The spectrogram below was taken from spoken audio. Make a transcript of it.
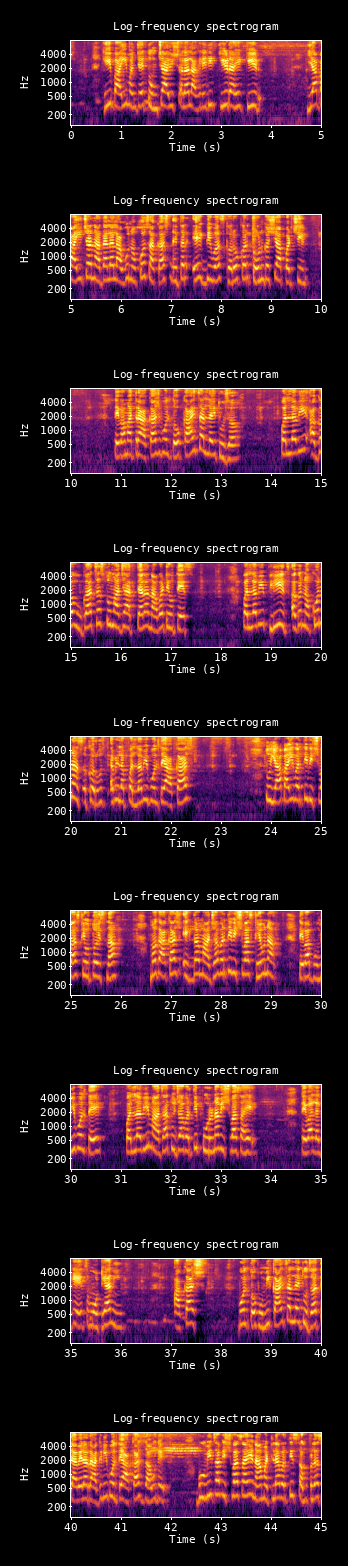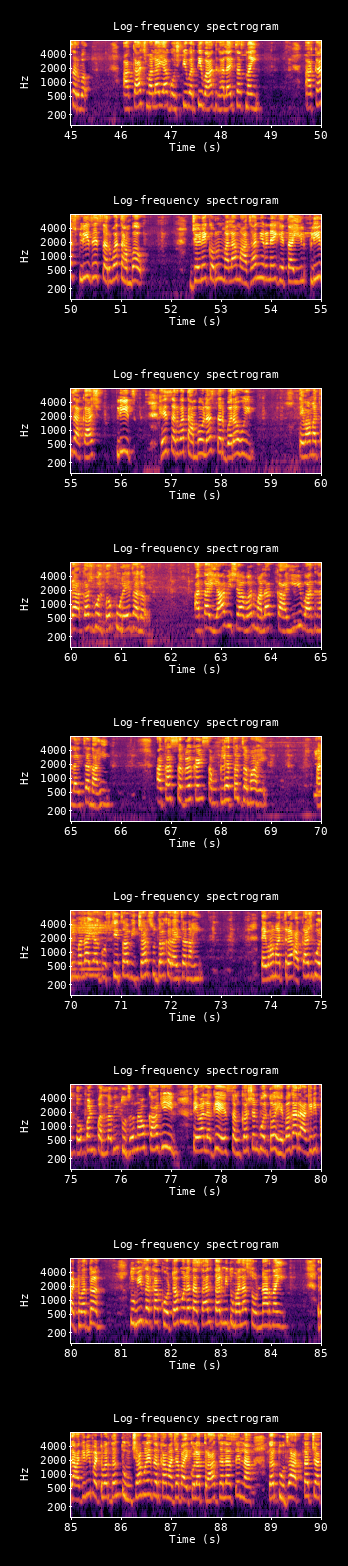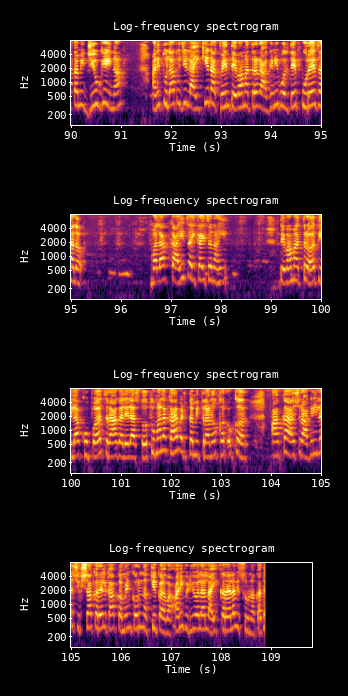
ही बाई म्हणजे तुमच्या आयुष्याला लागलेली कीड आहे कीड. या बाईच्या नादाला लागू नकोस आकाश नाहीतर एक दिवस खरोखर तोंड कशी आपटशील? तेव्हा मात्र आकाश बोलतो काय चाललंय तुझं? पल्लवी अगं उगाचच तू माझ्या हत्याला नावं ठेवतेस. पल्लवी प्लीज अगं नको ना असं करूस. त्यावेळेला पल्लवी बोलते आकाश तू या बाईवरती विश्वास ठेवतोयस ना? मग आकाश एकदा माझ्यावरती विश्वास ठेव ना. तेव्हा भूमी बोलते पल्लवी माझा तुझ्यावरती पूर्ण विश्वास आहे. तेव्हा लगेच मोठ्यानी आकाश बोलतो भूमी काय चाललंय तुझं? त्यावेळेला रागिणी बोलते आकाश जाऊ दे. भूमीचा विश्वास आहे ना म्हटल्यावरती संपलं सर्व. आकाश मला या गोष्टीवरती वाद घालायचाच नाही. आकाश प्लीज हे सर्व थांबव. जेणेकरून मला माझा निर्णय घेता येईल. प्लीज आकाश प्लीज हे सर्व थांबवलंच तर बरं होईल. तेव्हा मात्र आकाश बोलतो पुरे झालं. आता या विषयावर मला काहीही वाद घालायचा नाही. आता सगळं काही संपल्यातच जमा आहे. आणि मला या गोष्टीचा विचारसुद्धा करायचा नाही. तेव्हा मात्र आकाश बोलतो पण पल्लवी तुझं नाव का घेईल तेव्हा लगेच संकर्षण बोलतो हे बघा रागिणी पटवर्धन तुम्ही जर का खोटं बोलत असाल तर मी तुम्हाला सोडणार नाही. रागिणी पटवर्धन तुमच्यामुळे जर का माझ्या बायकोला त्रास झाला असेल ना तर तुझा आत्ताच्या आत्ता मी जीव घेईन ना आणि तुला तुझी लायकी दाखवेन तेव्हा मात्र रागिणी बोलते पुरे झालं. मला काहीच ऐकायचं नाही. तेव्हा मात्र तिला खूपच राग आलेला असतो. तुम्हाला काय वाटतं मित्रांनो? खरोखर आकाश रागिणीला शिक्षा करेल का? कमेंट करून नक्की कळवा आणि व्हिडिओला लाईक करायला विसरू नका.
